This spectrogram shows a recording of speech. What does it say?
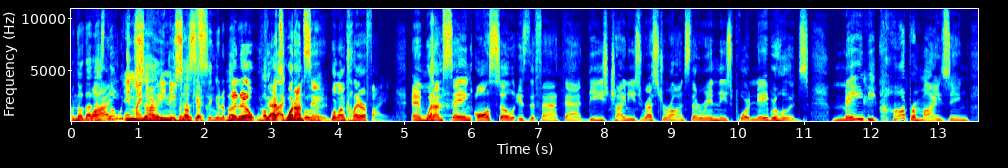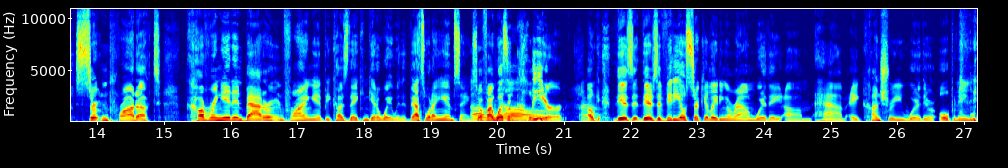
Oh, no, that, why? that's not what In you minority said. You said neighborhoods. Okay. something no, about no, a- a that's what I'm saying. Well, I'm clarifying. And what I'm saying also is the fact that these Chinese restaurants that are in these poor neighborhoods may be compromising certain product, covering it in batter and frying it because they can get away with it. That's what I am saying. So if Oh, I wasn't no. clear, okay, Oh. there's a, there's a video circulating around where they um, have a country where they're opening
